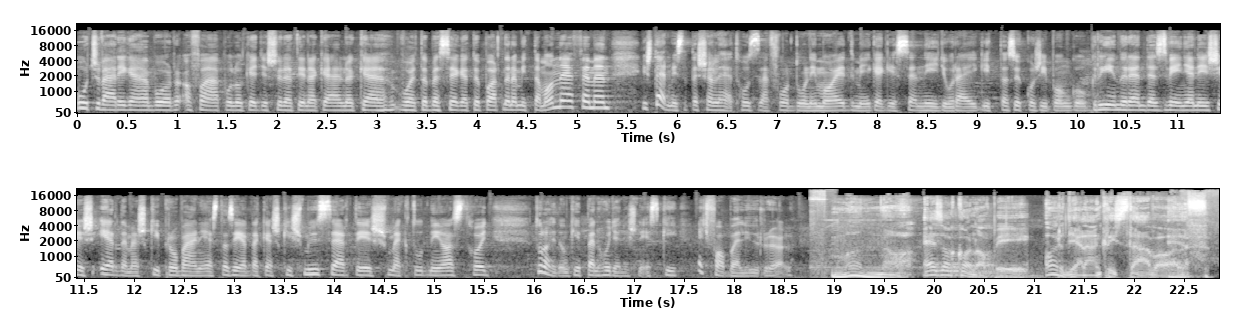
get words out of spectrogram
Ócsvári Gábor, a Faápolók Egyesületének elnöke volt a beszélgető partnerem itt a Manna fm és természetesen lehet hozzáfordulni majd még egészen négy óráig itt az Ökozsibongó Green rendezvényen is, és érdemes kipróbálni ezt az érdekes kis műszert, és megtudni azt, hogy tulajdonképpen hogyan is néz ki egy fa belülről. Manna, ez a kanapé, Argyelán Krisztával. F.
